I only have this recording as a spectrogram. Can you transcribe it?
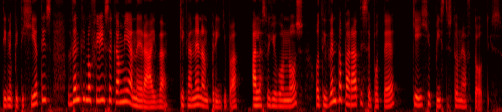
Την επιτυχία της δεν την οφείλει σε καμία νεράιδα και κανέναν πρίγκιπα, αλλά στο γεγονός ότι δεν τα παράτησε ποτέ και είχε πίστη στον εαυτό της.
